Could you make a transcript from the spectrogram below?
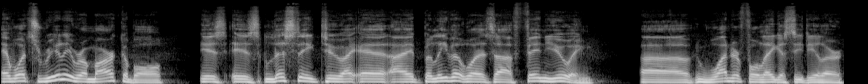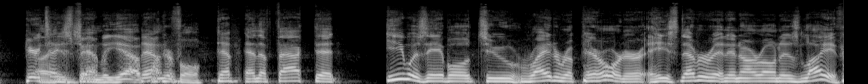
And what's really remarkable is is listening to I, uh, I believe it was uh, Finn Ewing, uh, wonderful legacy dealer. Here uh, his family, yeah, yeah. wonderful. Yep. And the fact that he was able to write a repair order he's never written in our own his life.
